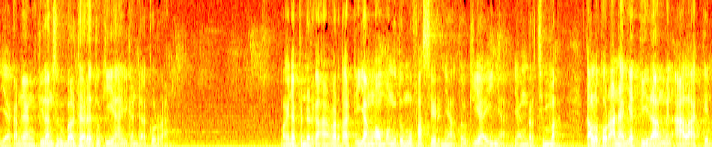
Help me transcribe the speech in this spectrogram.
Ya kan yang bilang segumpal darah itu kiai kan tidak Quran. Makanya benar Kang Anwar tadi yang ngomong itu mufasirnya atau kiainya yang terjemah. Kalau Quran hanya bilang min alakin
